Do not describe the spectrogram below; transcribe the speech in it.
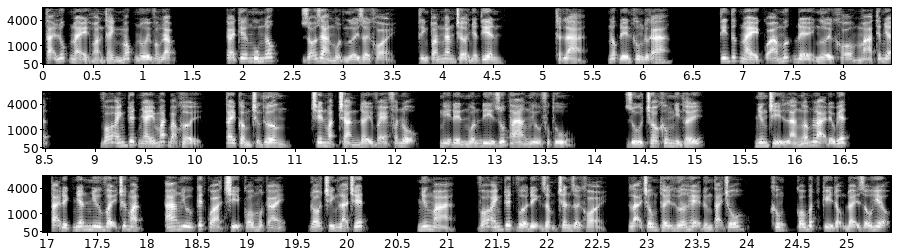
tại lúc này hoàn thành móc nối vòng lặp. Cái kia ngu ngốc, rõ ràng một người rời khỏi, tính toán ngăn trở nhân tiên. Thật là, ngốc đến không được a. Tin tức này quá mức để người khó mà tiếp nhận võ ánh tuyết nháy mắt bạo khởi, tay cầm trường thương, trên mặt tràn đầy vẻ phẫn nộ, nghĩ đến muốn đi giúp a ngưu phục thủ. Dù cho không nhìn thấy, nhưng chỉ là ngẫm lại đều biết. Tại địch nhân như vậy trước mặt, a ngưu kết quả chỉ có một cái, đó chính là chết. Nhưng mà, võ ánh tuyết vừa định dậm chân rời khỏi, lại trông thấy hứa hệ đứng tại chỗ, không có bất kỳ động đậy dấu hiệu.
